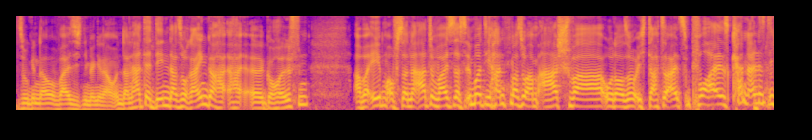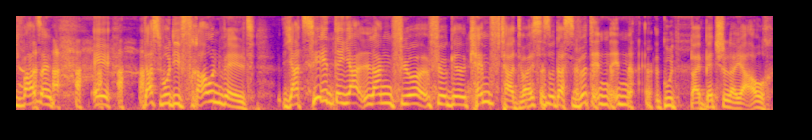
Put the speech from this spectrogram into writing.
so genau weiß ich nicht mehr genau. Und dann hat er denen da so reingeholfen, aber eben auf so eine Art und Weise, dass immer die Hand mal so am Arsch war oder so. Ich dachte also, boah, es kann alles nicht wahr sein. Ey, das, wo die Frauenwelt jahrzehntelang für, für gekämpft hat, weißt du, so, das wird in, in gut, bei Bachelor ja auch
